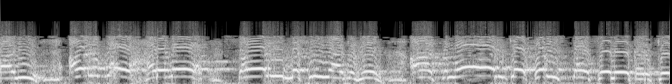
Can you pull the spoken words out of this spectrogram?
والی اربوں خربوں ساری مچھلیاں جو ہیں، آسمان کے فرشتوں سے لے کر کے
